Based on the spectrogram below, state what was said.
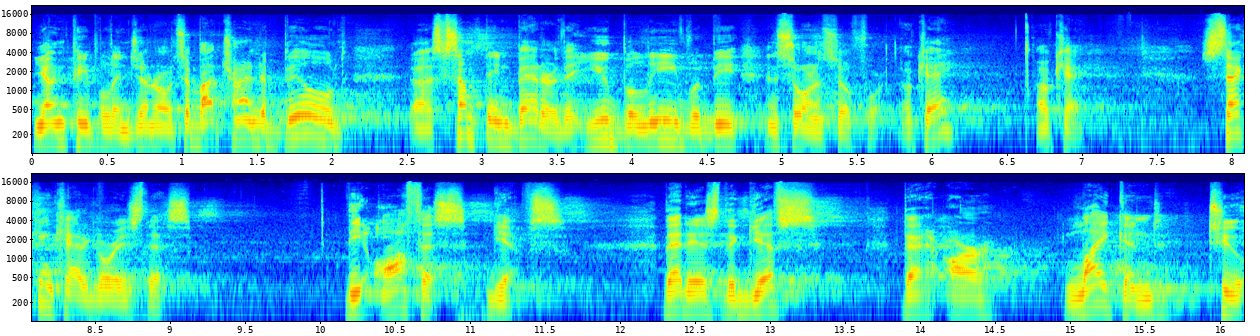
young people in general. It's about trying to build uh, something better that you believe would be, and so on and so forth. Okay? Okay. Second category is this the office gifts. That is, the gifts that are likened to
